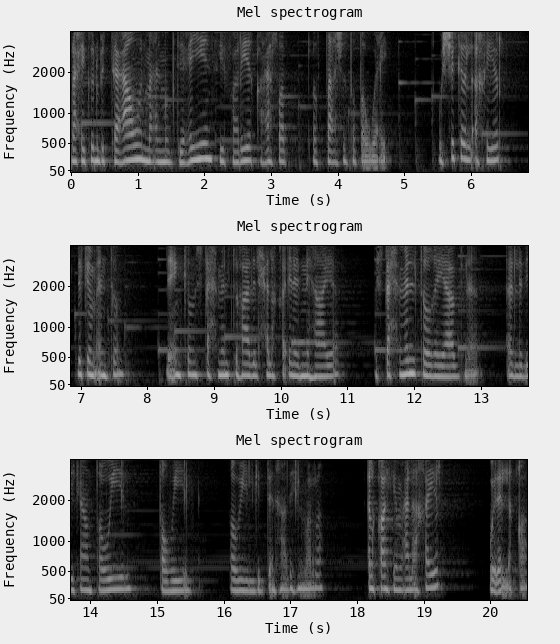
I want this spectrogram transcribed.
راح يكون بالتعاون مع المبدعين في فريق عصب 13 التطوعي. والشكر الأخير لكم أنتم لأنكم استحملتوا هذه الحلقة إلى النهاية. استحملتوا غيابنا الذي كان طويل طويل طويل جدا هذه المرة. ألقاكم على خير وإلى اللقاء.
